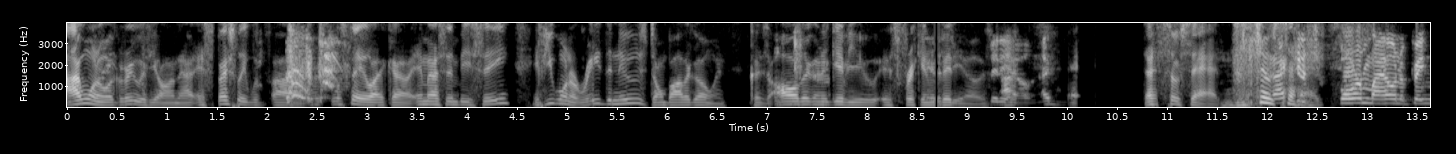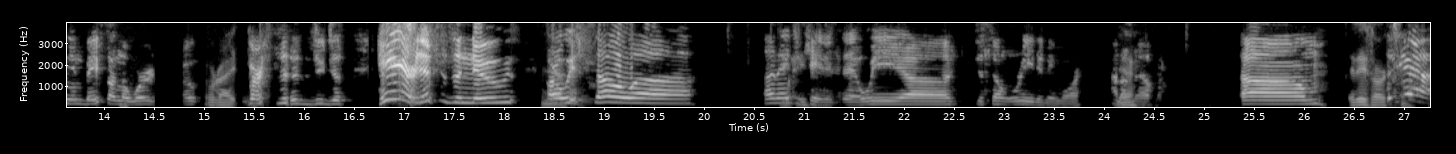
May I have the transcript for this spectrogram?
I want to agree with you on that, especially with, uh, we'll say like uh, MSNBC. If you want to read the news, don't bother going because all they're going to give you is freaking videos. Video. I, that's so sad. so I sad. just form my own opinion based on the word Right. versus you just here. This is the news. Yeah. Are we so uh, uneducated that we uh, just don't read anymore? I don't know. Um. It is But yeah,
